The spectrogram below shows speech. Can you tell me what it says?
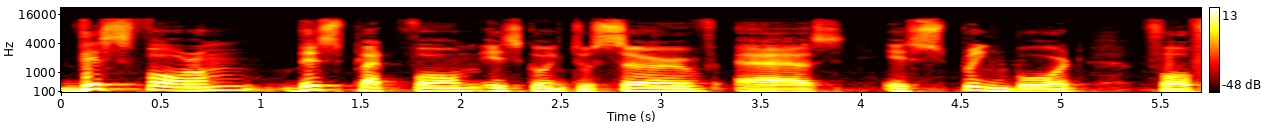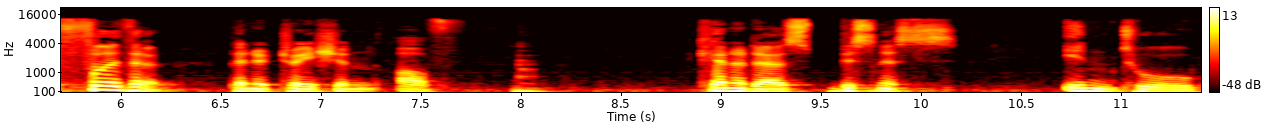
This forum, this platform is going to serve as a springboard for further penetration of Canada's business into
